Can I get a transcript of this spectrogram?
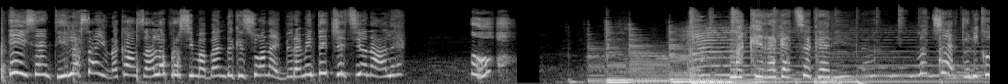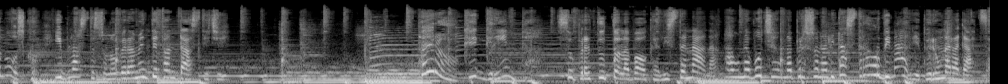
Ehi, senti, la sai una cosa? La prossima band che suona è veramente eccezionale. Oh! Ma che ragazza carina! Ma certo, li conosco. I Blast sono veramente fantastici. Però, che grinta! Soprattutto la vocalist Nana ha una voce e una personalità straordinarie per una ragazza.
